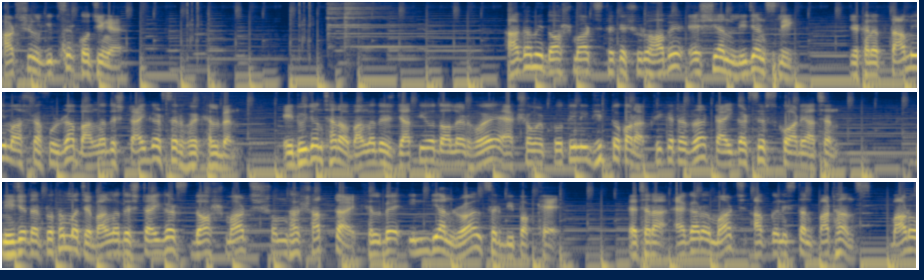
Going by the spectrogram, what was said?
হার্শেল গিবসের কোচিংয়ে। আগামী দশ মার্চ থেকে শুরু হবে এশিয়ান লিজেন্ডস লিগ, যেখানে তামিম আশরাফুলরা বাংলাদেশ টাইগার্সের হয়ে খেলবেন। এই দুজন ছাড়াও বাংলাদেশ জাতীয় দলের হয়ে একসময় প্রতিনিধিত্ব করা ক্রিকেটাররা টাইগার্সের স্কোয়াডে আছেন। নিজেদের প্রথম ম্যাচে বাংলাদেশ টাইগার্স দশ মার্চ সন্ধ্যা সাতটায় খেলবে ইন্ডিয়ান রয়্যালসের বিপক্ষে। এছাড়া এগারো মার্চ আফগানিস্তান পাঠানস, বারো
